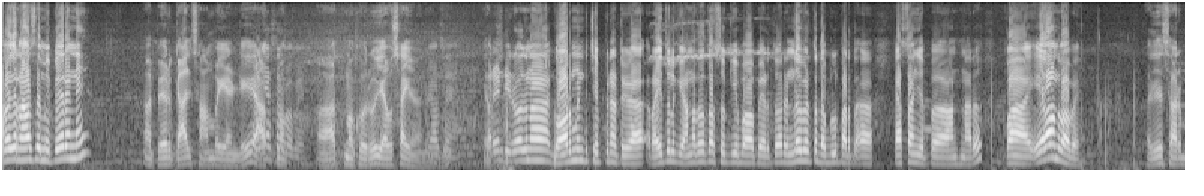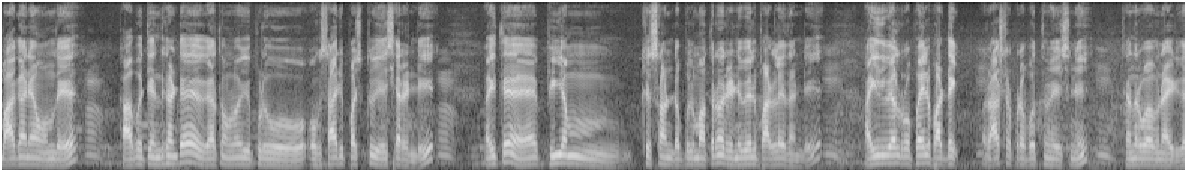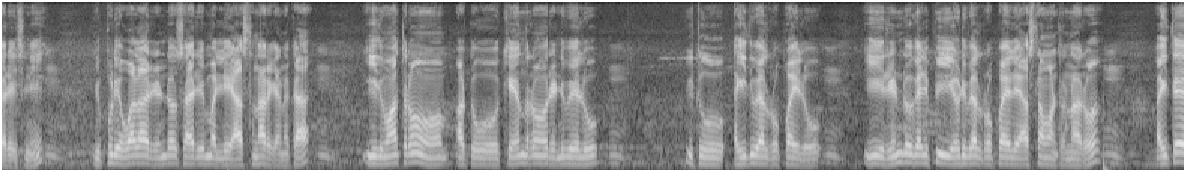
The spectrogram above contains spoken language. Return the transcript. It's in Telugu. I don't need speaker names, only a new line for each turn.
బాబాయ్ గారు నమస్తే. మీ పేరండి?
నా పేరు గాలి సాంబయ్య అండి. ఆత్మ? ఆత్మకూరు వ్యవసాయం అండి.
మరేంటి ఈ రోజున గవర్నమెంట్ చెప్పినట్టుగా రైతులకి అన్నదాత సుఖీభావ పేరుతో రెండో పేరుతో డబ్బులు పడతా వేస్తా అని చెప్పి అంటున్నారు. పా- ఎలా ఉంది బాబాయ్?
అదే సార్ బాగానే ఉంది. కాకపోతే ఎందుకంటే గతంలో ఇప్పుడు ఒకసారి ఫస్ట్ వేశారండి. అయితే పిఎం కిసాన్ డబ్బులు మాత్రం రెండు వేలు పడలేదండి. ఐదు వేల రూపాయలు పడ్డాయి. రాష్ట్ర ప్రభుత్వం వేసినాయి చంద్రబాబు నాయుడు గారు వేసినాయి. ఇప్పుడు ఇవాళ రెండోసారి మళ్ళీ వేస్తున్నారు కనుక ఇది మాత్రం అటు కేంద్రం రెండు వేలు ఇటు ఐదు వేల రూపాయలు ఈ రెండు కలిపి ఏడు వేల రూపాయలు వేస్తామంటున్నారు. అయితే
